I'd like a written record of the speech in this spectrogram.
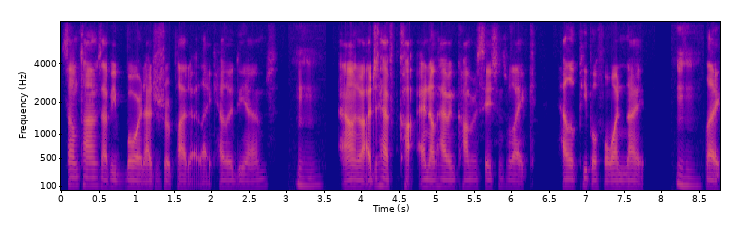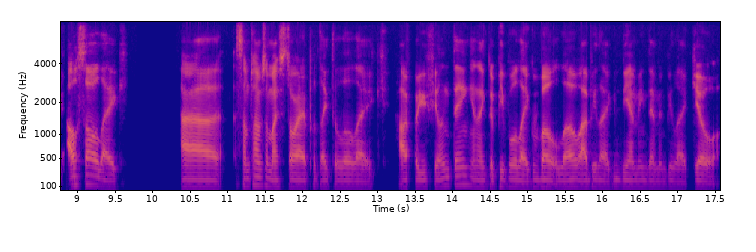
sometimes I'd be bored. I just reply to like hella DMs. Mm-hmm. I don't know. I just have co- end up having conversations with like hella people for one night. Mm-hmm. Like also like uh sometimes on my story I put like the little like how are you feeling thing and like the people like vote low. I'd be like DMing them and be like, yo,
